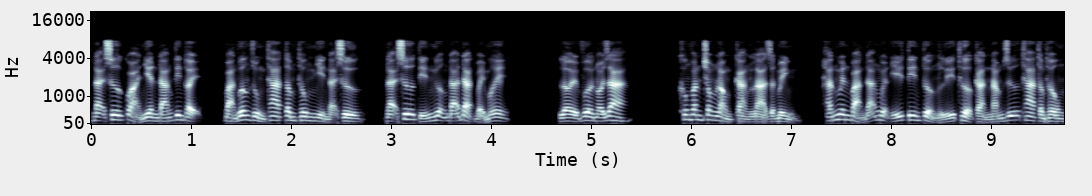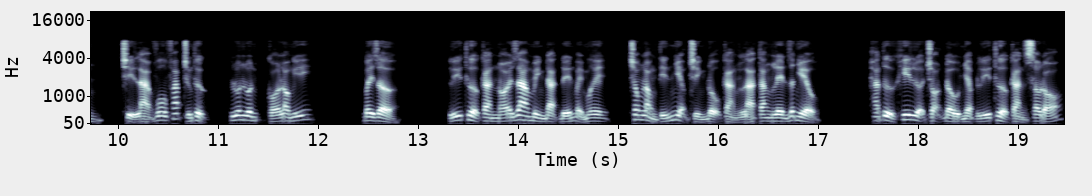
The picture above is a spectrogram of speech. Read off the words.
Đại sư quả nhiên đáng tin cậy, bản vương dùng tha tâm thông nhìn đại sư đại sư tín ngưỡng đã đạt bảy mươi. Lời vừa nói ra, không văn trong lòng càng là giật mình, hắn nguyên bản đã nguyện ý tin tưởng lý thừa càn nắm giữ tha tâm thông, chỉ là vô pháp chứng thực, luôn luôn có lo nghĩ. Bây giờ, lý thừa càn nói ra mình đạt đến bảy mươi, trong lòng tín nhiệm trình độ càng là tăng lên rất nhiều hắn từ khi lựa chọn đầu nhập lý thừa càn sau đó,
